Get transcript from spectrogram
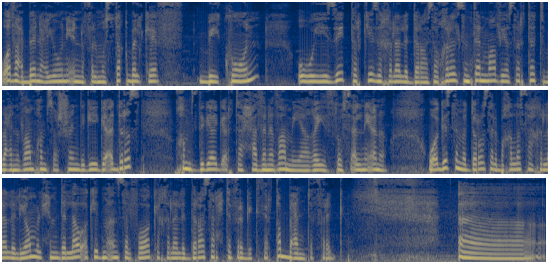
وأضع بين عيوني أنه في المستقبل كيف بيكون ويزيد تركيزي خلال الدراسة. وخلال سنتين ماضية صرت أتبع نظام 25 دقيقة أدرس وخمس دقائق أرتاح. هذا نظامي يا غيث واسألني أنا. وأقسم الدروس اللي بخلصها خلال اليوم والحمد لله وأكيد ما أنسى الفواكه خلال الدراسة. راح تفرق كثير طبعا تفرق. آه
